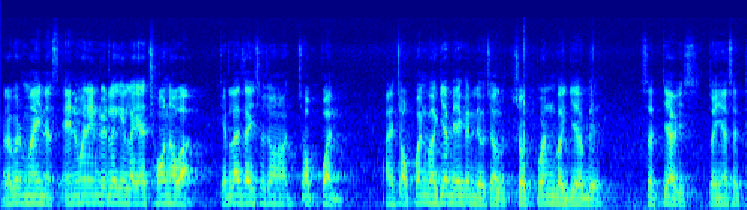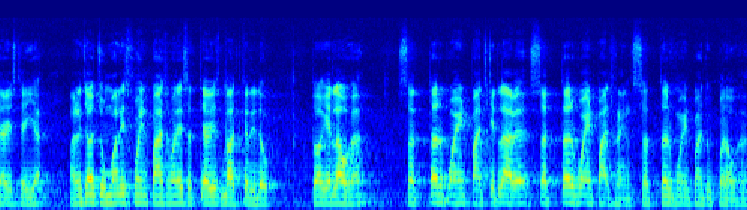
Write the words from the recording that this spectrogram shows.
બરાબર, minus. N one, N two એટલે કે લાગ્યા છ નવા. કેટલા થાય છે ચોપન અને ચોપન ભાગ્યા બે કરી દો. ચાલો ચોપન ભાગ્યા બે. સત્યાવીસ. તો અહીંયા સત્યાવીસ થઈ ગયા. અને ચાલો, ચુમ્માલીસ પોઈન્ટ પાંચમાંથી સત્યાવીસ બાદ કરી દો તો આ કેટલા આવે? સત્તર પોઈન્ટ પાંચ. કેટલા આવે? સત્તર પોઈન્ટ પાંચ ફ્રેન્ડ સત્તર પોઈન્ટ પાંચ ઉપર આવશે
